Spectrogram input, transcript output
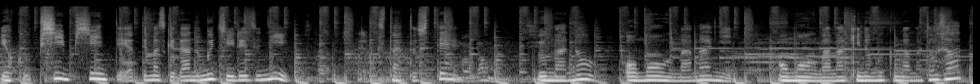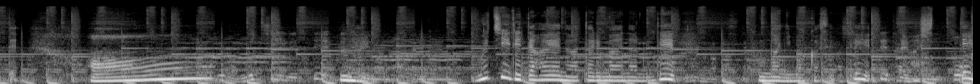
え。よくピシンピシンってやってますけどあの鞭入れずにスタートして馬の思うままに思うまま気の向くままどうぞってあ要は無知入れて速いのは当たり前なんあ鞭入れて速いのは当たり前なのでで馬に任せて走ってタイム走とって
